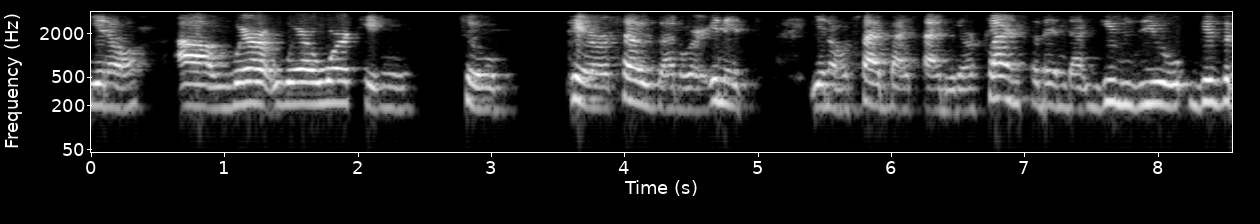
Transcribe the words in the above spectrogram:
You know, uh, we're we're working to pay ourselves and we're in it, you know, side by side with our clients. So then that gives you gives the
